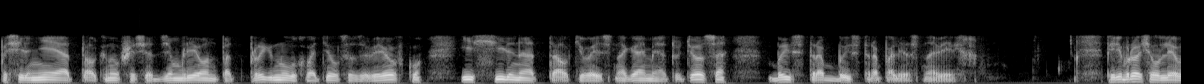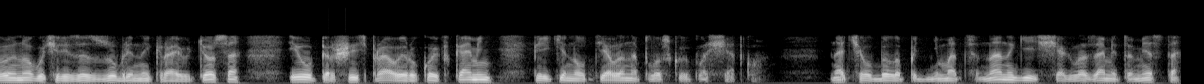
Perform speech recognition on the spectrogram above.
Посильнее оттолкнувшись от земли, он подпрыгнул, ухватился за веревку и, сильно отталкиваясь ногами от утеса, быстро-быстро полез наверх. Перебросил левую ногу через иззубренный край утеса и, упершись правой рукой в камень, перекинул тело на плоскую площадку. Начал было подниматься на ноги, ища глазами то место,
